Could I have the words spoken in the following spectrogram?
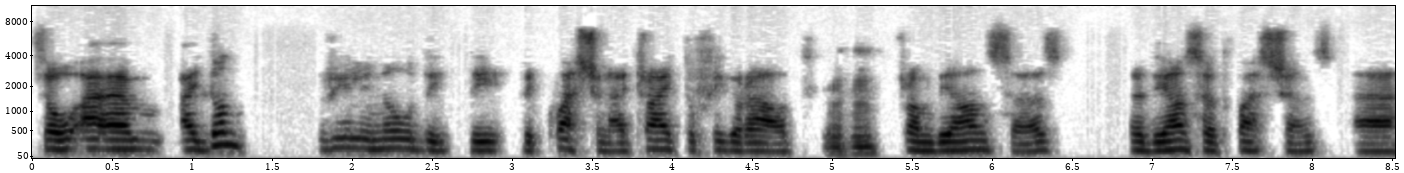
So um, I don't really know the, the, the question. I tried to figure out Mhm. from the answers, uh, the answered questions. Uh,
